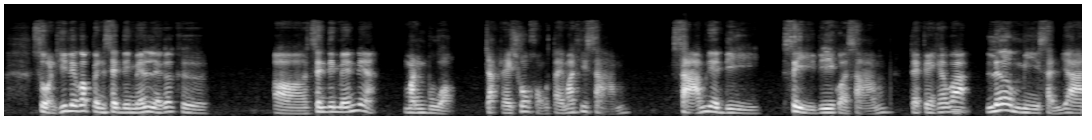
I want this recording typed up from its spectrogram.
3 ส่วนที่เรียกว่าเป็น sentiment เลยก็คือเอ่อ sentiment เนี่ยมันบวกจากในช่วงของไตรมาสที่ 3 3เนี่ยดี 4ดีกว่า3แต่เพียงแค่ว่าเริ่มมีสัญญาณ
